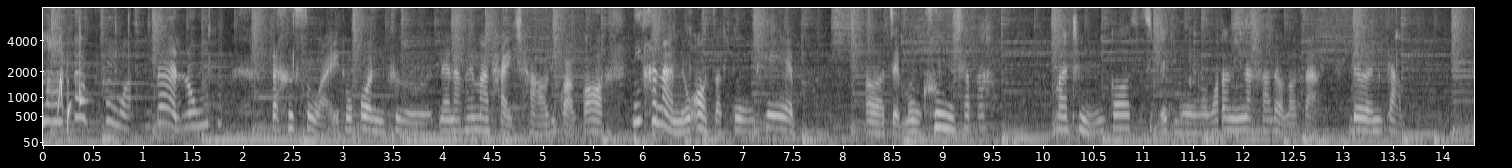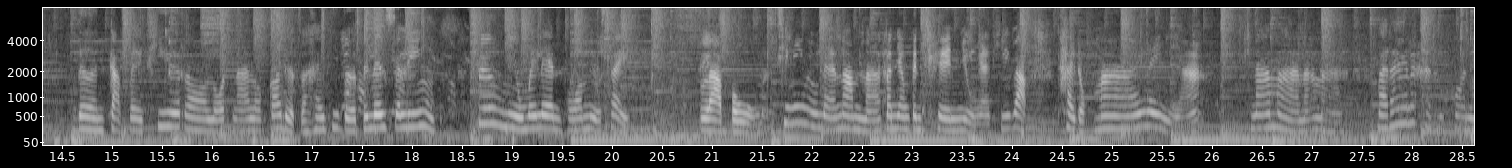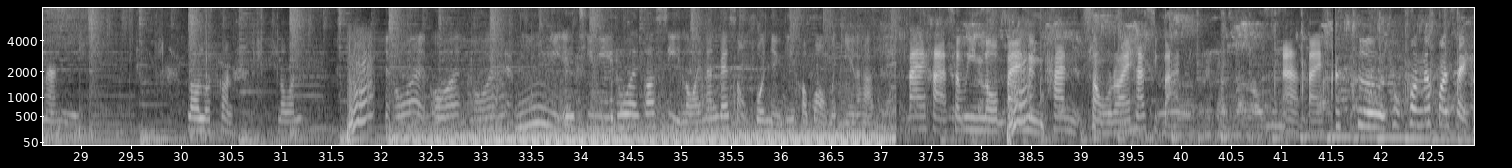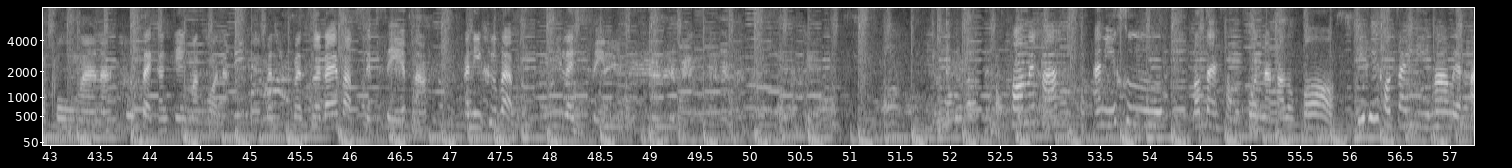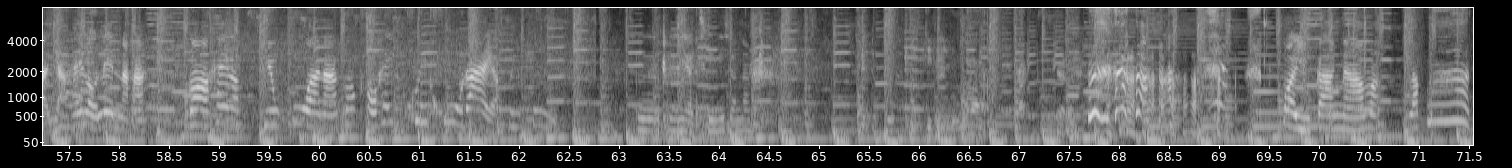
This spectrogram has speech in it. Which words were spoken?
ร้อนแบบหัวแดดลงแต่คือสวยทุกคนคือแนะนำให้มาถ่ายเช้าดีกว่าก็ นี่ขนาดนิ้วออกจากกรุงเทพเอ่อเจ็ดโมงครึ่งใช่ปะมาถึงก็ 11โมงแล้วว่าตอนนี้นะคะ เดี๋ยวเราจะเดินกลับ เดินกลับไปที่รอรถนะ แล้วก็เดี๋ยวจะให้พี่เบิร์ดไปเล่นสลิงซึ่งมิวไม่เล่นเพราะว่ามิวใส่กระโปรงอะที่นี่มิวแนะนำนะ มันยังเป็นเทรนอยู่ไงที่แบบถ่ายดอกไม้อะไรอย่างเงี้ยหน่ามาน่ามา มาได้นะคะทุกคนมาเลย รอรถก่อนค่ะร้อน โอ้ยโอ้ยโอ้ยนี่มี ATV ด้วยก็ 400 นั่งได้ 2 คนอย่างที่เขาบอกเมื่อกี้นะคะ ไปค่ะ สวิงโลไป1ท่าน 250 บาท อะ ไปค่ะคือทุกคนไม่ควรใส่กระโปรงมานะ คือใส่กางเกงมาก่อนอะ มันมันจะได้แบบเซฟเซฟๆนะ อันนี้คือแบบไม่มีอะไรเซฟ พอไหมคะ อันนี้คือเราแต่ายสองคนนะคะ แล้วก็พี่ๆเขาใจดีมากเลยค่ะ อยากให้เราเล่นนะคะ ก็ให้เรานิ้วครัวนะ ก็เขาให้ขึ้นคู่ได้อะขึ้นคู่ เออเธออย่าทิ้งฉันนะ จะได้รู้ว่าปล่อยอยู่กลางน้ำอะ รักมาก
